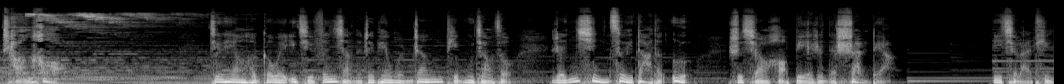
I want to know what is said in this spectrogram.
常浩。今天要和各位一起分享的这篇文章题目叫做《人性最大的恶是消耗别人的善良》，一起来听。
